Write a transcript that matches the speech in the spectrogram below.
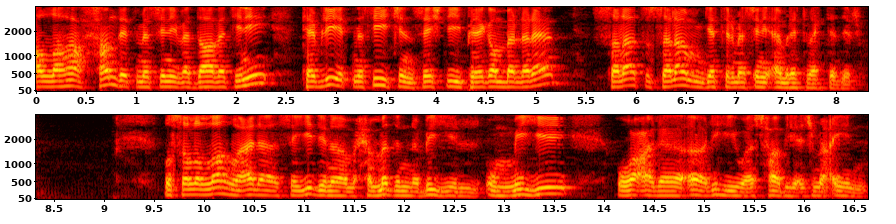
Allah'a hamd etmesini ve davetini tebliğ etmesi için seçtiği peygamberlere salatu selam getirmesini emretmektedir. Ve sallallahu ala seyyidina Muhammedin nebiyyil ummiyi ve ala alihi ve ashabihi ecma'in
